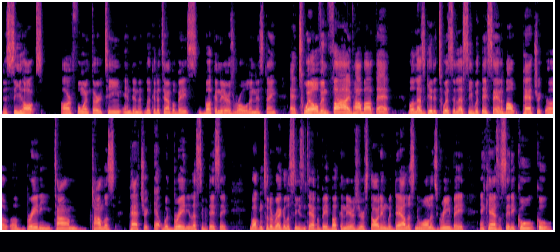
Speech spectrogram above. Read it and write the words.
The Seahawks are 4 and 13. And then look at the Tampa Bay Buccaneers rolling this thing at 12 and 5. How about that? Well, let's get it twisted. Let's see what they're saying about Patrick uh, uh, Brady, Tom Thomas Patrick Etwood Brady. Let's see what they say. Welcome to the regular season, Tampa Bay Buccaneers. You're starting with Dallas, New Orleans, Green Bay, and Kansas City. Cool, cool.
